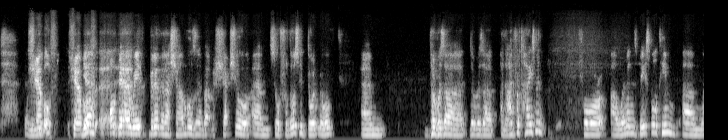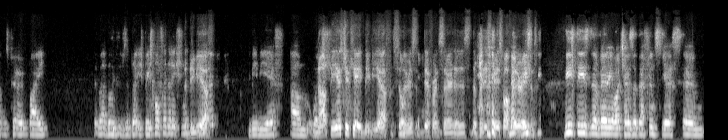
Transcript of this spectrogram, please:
shambles. Shambles. Yeah, uh, what better yeah. way to put it than a shambles and a bit of a shit show. Um, so for those who don't know, um, there was a there was a an advertisement for a women's baseball team um, that was put out by I believe it was the British Baseball Federation. The BBF. BBF. Um, which, Not BSUK, BBF. So oh, there is a yeah. difference there. It is the British Baseball Federation. these, these, days, there very much is a difference, yes, um,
